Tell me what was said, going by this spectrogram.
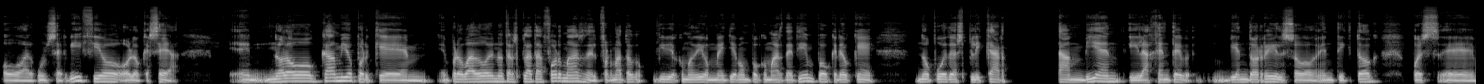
o algún servicio o lo que sea. Eh, no lo cambio porque he probado en otras plataformas, el formato vídeo, como digo, me lleva un poco más de tiempo. Creo que no puedo explicar también y la gente viendo Reels o en TikTok, pues eh,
